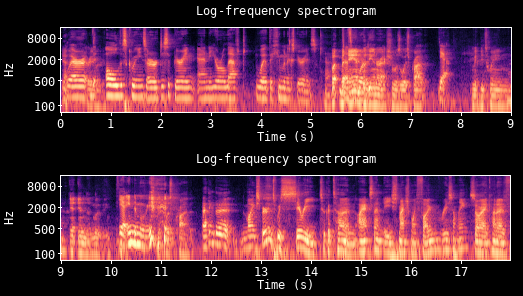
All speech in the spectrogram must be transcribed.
Yeah, where the, all the screens are disappearing and you're left with the human experience. But but That's and but the interaction was always private. Yeah, I mean, between in, in the movie, yeah, in the movie. it was private. I think the my experience with Siri took a turn. I accidentally smashed my phone recently, so I kind of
